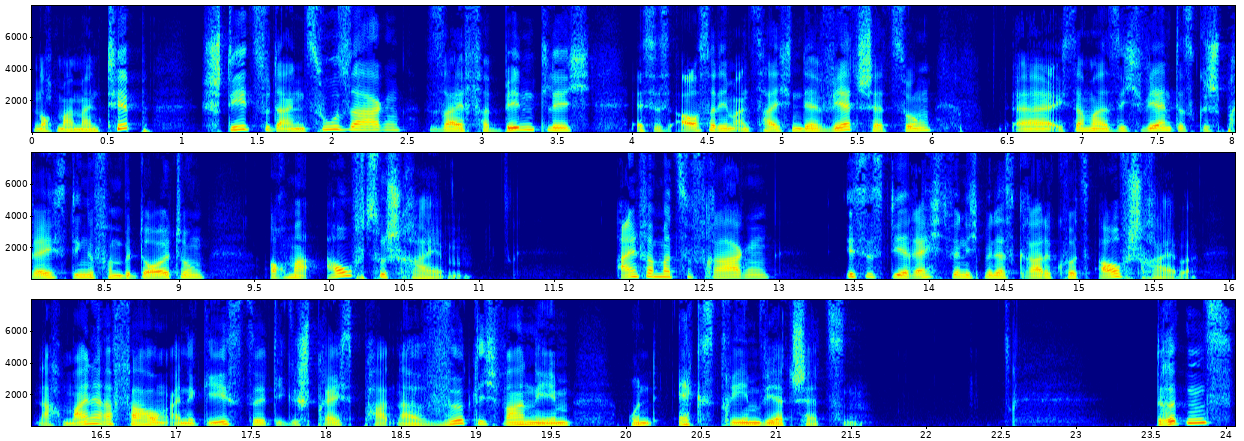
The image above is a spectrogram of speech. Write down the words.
Nochmal mein Tipp, Steh zu deinen Zusagen, sei verbindlich. Es ist außerdem ein Zeichen der Wertschätzung, äh, ich sag mal, sich während des Gesprächs Dinge von Bedeutung auch mal aufzuschreiben. Einfach mal zu fragen, ist es dir recht, wenn ich mir das gerade kurz aufschreibe? Nach meiner Erfahrung eine Geste, die Gesprächspartner wirklich wahrnehmen und extrem wertschätzen. Drittens,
